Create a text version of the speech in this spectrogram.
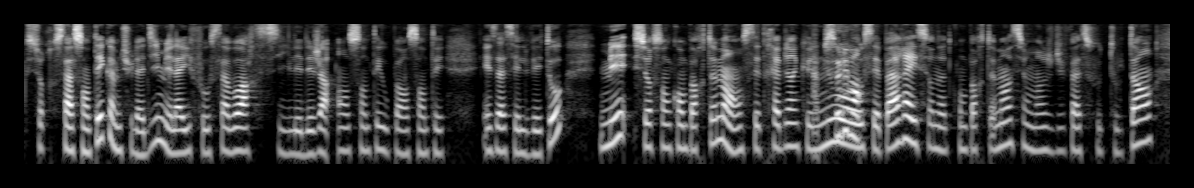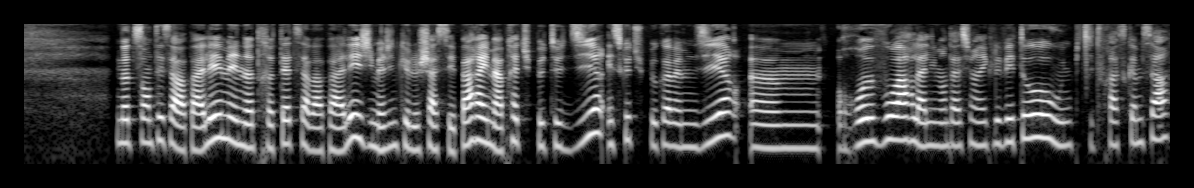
sur sa santé, comme tu l'as dit, mais là, il faut savoir s'il est déjà en santé ou pas en santé, et ça, c'est le veto, mais sur son comportement. On sait très bien que nous, c'est pareil sur notre comportement, si on mange du fast-food tout le temps, notre santé, ça va pas aller, mais notre tête, ça va pas aller. J'imagine que le chat, c'est pareil. Mais après, tu peux te dire, est-ce que tu peux quand même dire euh, revoir l'alimentation avec le veto ou une petite phrase comme ça?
